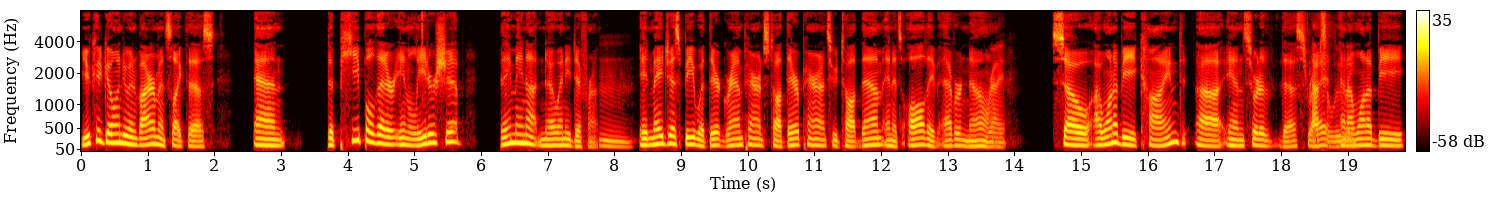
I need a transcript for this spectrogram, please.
You could go into environments like this, and the people that are in leadership, they may not know any different. Hmm. It may just be what their grandparents taught their parents, who taught them, and it's all they've ever known. Right. So I want to be kind uh, in sort of this, right? Absolutely. And I want to be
